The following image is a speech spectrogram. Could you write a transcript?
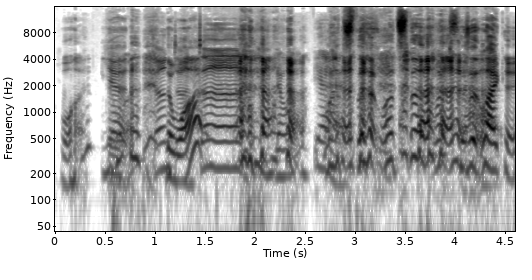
What? yeah. The Dun, The dun, what? dun. "No, what?" yeah. What's the what's the what's is it like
